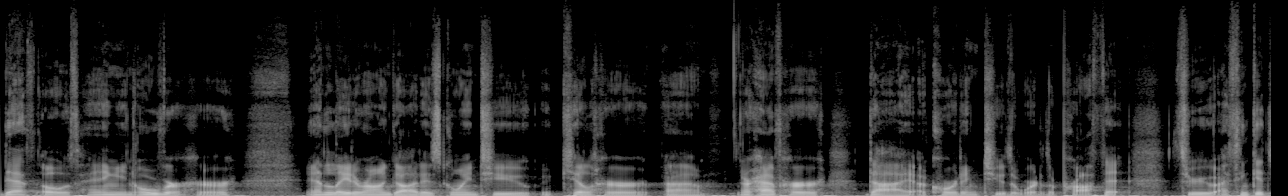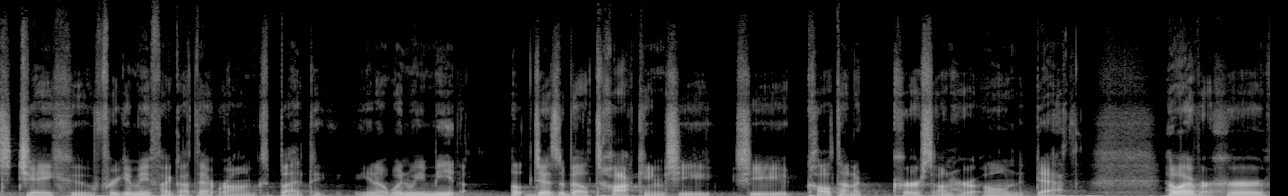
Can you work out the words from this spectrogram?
death oath hanging over her. And later on, God is going to kill her uh, or have her die according to the word of the prophet through, I think it's Jehu. Forgive me if I got that wrong. But, you know, when we meet Jezebel talking, she, she called down a curse on her own death. However, her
